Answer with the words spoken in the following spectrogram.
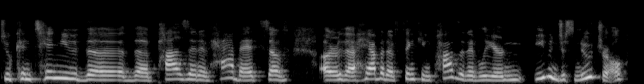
to continue the the positive habits of or the habit of thinking positively or n- even just neutral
